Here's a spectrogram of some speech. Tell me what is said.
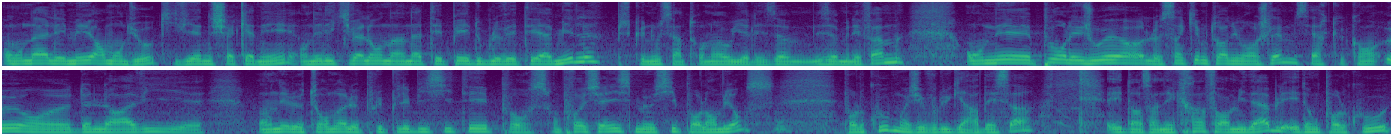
On a les meilleurs mondiaux qui viennent chaque année, on est l'équivalent d'un ATP WTA 1000, puisque nous c'est un tournoi où il y a les hommes, les hommes et les femmes. On est pour les joueurs le cinquième tournoi du Grand Chelem, c'est-à-dire que quand eux on donnent leur avis, euh, on est le tournoi le plus plébiscité pour son professionnalisme, mais aussi pour l'ambiance. Pour le coup, moi j'ai voulu garder ça, et dans un écrin formidable, et donc pour le coup,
